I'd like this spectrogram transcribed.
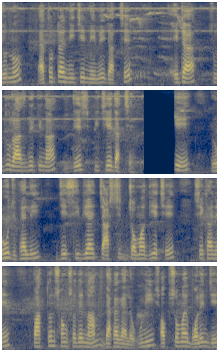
জন্য এতটা নিচে নেমে যাচ্ছে, এটা শুধু রাজনীতি না, দেশ পিছিয়ে যাচ্ছে। কে রোজ ভ্যালি যে সিবিআই চার্জশিট জমা দিয়েছে, সেখানে প্রাক্তন সংসদের নাম দেখা গেল। উনি সবসময় বলেন যে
